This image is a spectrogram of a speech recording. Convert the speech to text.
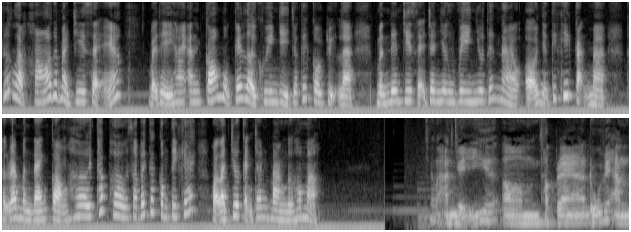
rất là khó để mà chia sẻ vậy thì hai anh có một cái lời khuyên gì cho cái câu chuyện là mình nên chia sẻ cho nhân viên như thế nào ở những cái khía cạnh mà thật ra mình đang còn hơi thấp hơn so với các công ty khác hoặc là chưa cạnh tranh bằng được không ạ à? chắc là anh nghĩ um, thật ra đối với anh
